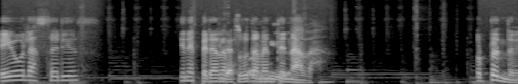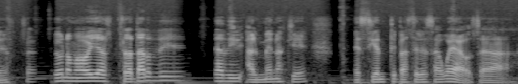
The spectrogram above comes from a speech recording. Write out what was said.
veo las series sin esperar las absolutamente nada. Sorpréndeme. O sea, yo no me voy a tratar de, al menos que me siente para hacer esa weá. O sea,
